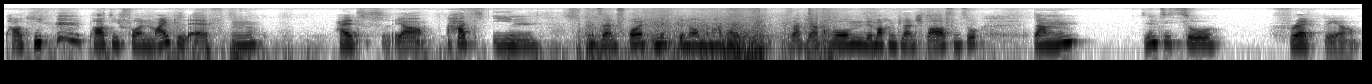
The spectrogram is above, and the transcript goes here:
Party, Party von Michael Afton halt, ja, hat ihn mit seinen Freunden mitgenommen und hat halt gesagt, ja komm, wir machen einen kleinen Spaß und so. Dann sind sie zu Fredbear,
